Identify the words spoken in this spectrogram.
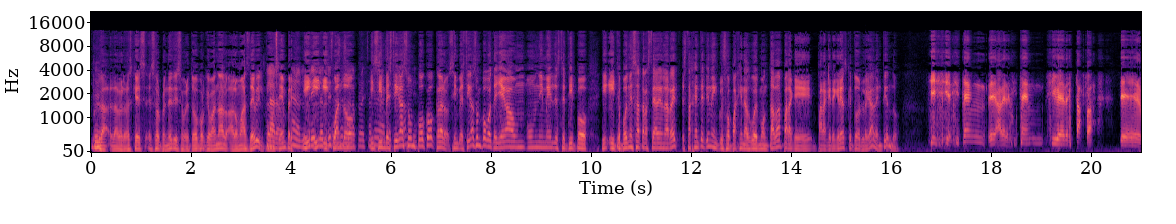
La, la verdad es que es, es sorprendente y sobre todo porque van a, lo- a lo más débil, como Claro. siempre. Claro, y, y- cuando y si investigas un poco, claro, si investigas un poco te llega un, un email de este tipo y, y te pones a trastear en la red, esta gente tiene incluso páginas web montadas para que para que te creas que todo es legal, entiendo. Sí, sí, sí, existen, eh, a ver, existen ciberestafas de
